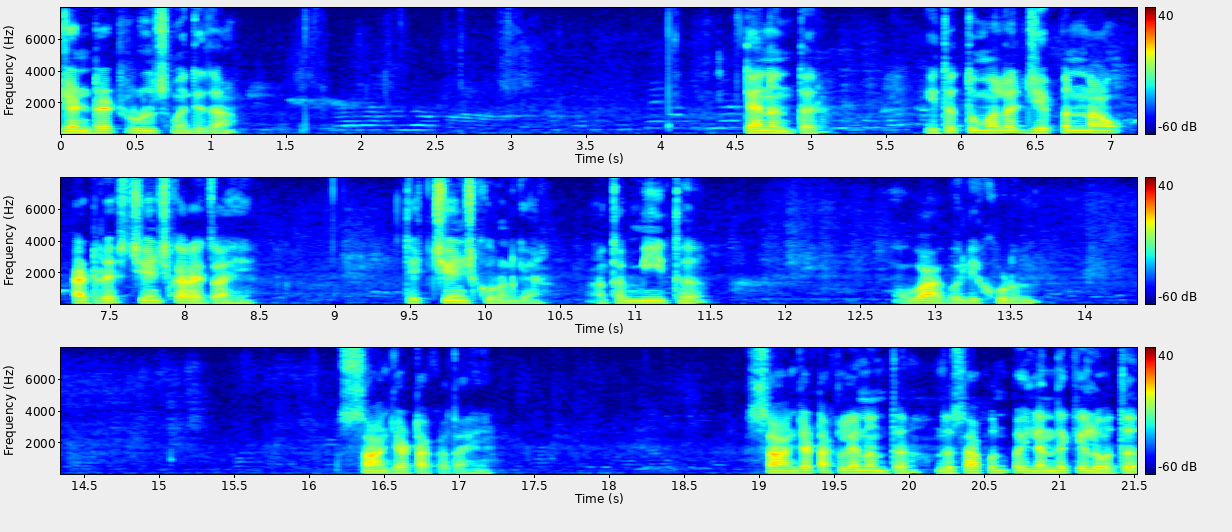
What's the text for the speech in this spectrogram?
जनरेट रूल्समध्ये जा. त्यानंतर इथं तुम्हाला जे पण नाव ॲड्रेस चेंज करायचं आहे ते चेंज करून घ्या. आता मी इथं वाघोली खोडून सांजा टाकत आहे. सांजा टाकल्यानंतर जसं आपण पहिल्यांदा केलं होतं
